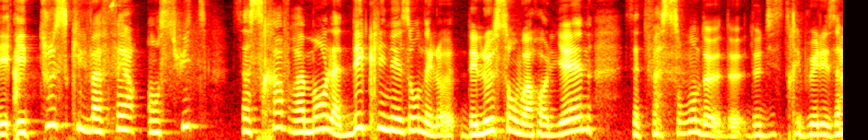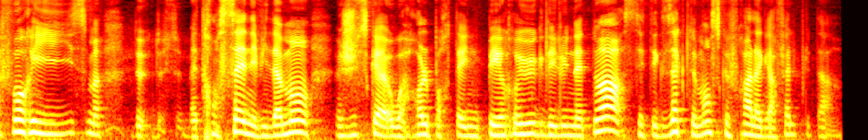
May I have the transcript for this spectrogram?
Et, et tout ce qu'il va faire ensuite, ça sera vraiment la déclinaison des, le- des leçons warholiennes, cette façon de, de- de distribuer les aphorismes, de, de se mettre en scène évidemment, jusqu'à Warhol portait une perruque, des lunettes noires. C'est exactement ce que fera Lagerfeld plus tard.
